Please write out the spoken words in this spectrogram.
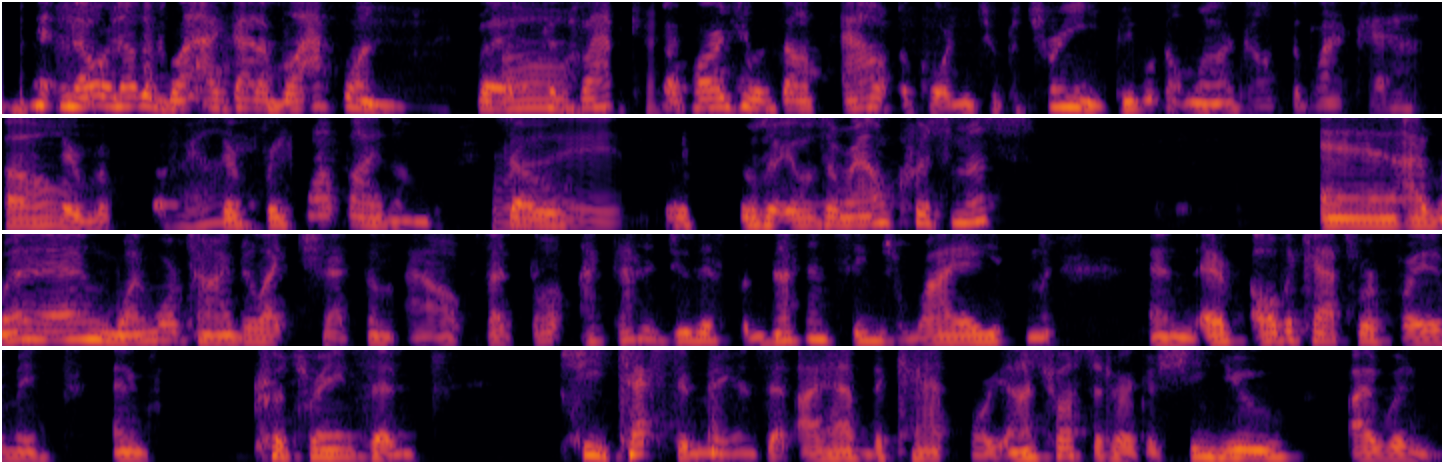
no another black I got a black one. But Oh, black okay. are hard to adopt out according to Katrine. People don't want to adopt a black cat. Oh, They're really? they're freaked out by them. so- it was it was around Christmas, and I went in one more time to like check them out because I thought I got to do this, but nothing seems right, and, and all the cats were afraid of me. And Katrine said she texted me and said, "I have the cat for you," and I trusted her because she knew I would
